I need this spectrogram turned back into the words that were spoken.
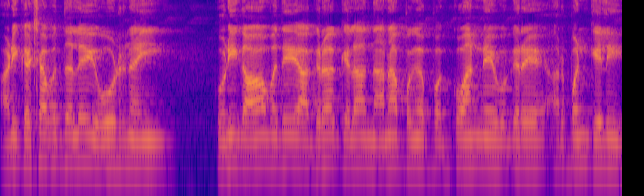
आणि कशाबद्दलही ओढ नाही. कोणी गावामध्ये आग्रह केला नाना प पक्वान्ने वगैरे अर्पण केली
